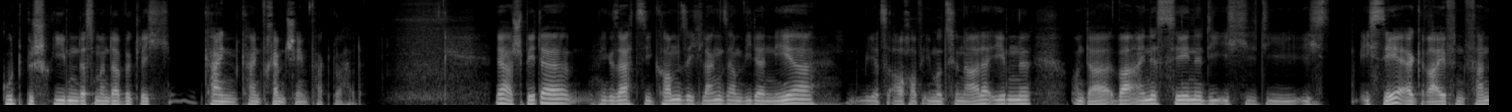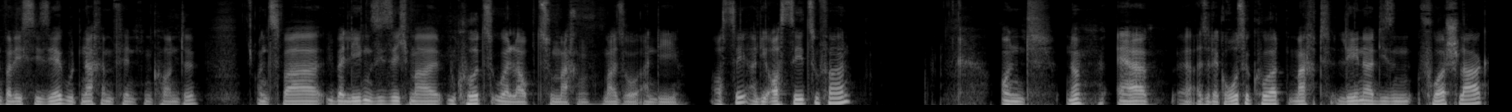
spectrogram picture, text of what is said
gut beschrieben, dass man da wirklich kein, kein Fremdschämfaktor hat. Ja, später, wie gesagt, sie kommen sich langsam wieder näher, jetzt auch auf emotionaler Ebene. Und da war eine Szene, die ich, die ich ich sehr ergreifend fand, weil ich sie sehr gut nachempfinden konnte. Und zwar überlegen sie sich mal einen Kurzurlaub zu machen, mal so an die Ostsee, an die Ostsee zu fahren. Und ne, er, also der große Kurt macht Lena diesen Vorschlag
